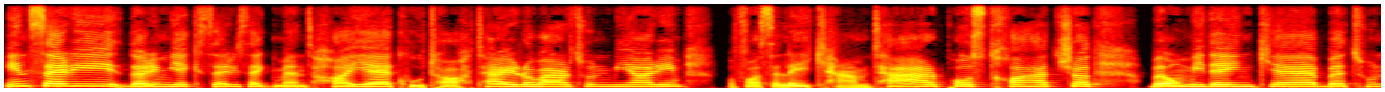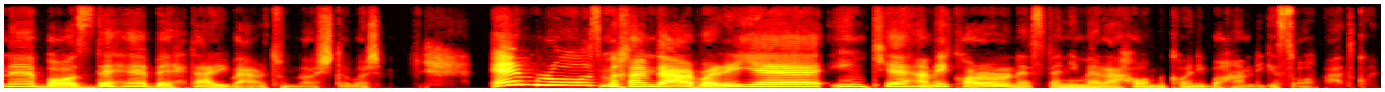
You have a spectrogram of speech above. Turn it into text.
این سری داریم یک سری سگمنت های کوتاهتری رو براتون میاریم. با فاصله کمتر پست خواهد شد. به امید اینکه بتونه بازده بهتری براتون داشته باشه. امروز می‌خوایم درباره اینکه همه کارا رو نصف نیمه رها می‌کنی با هم دیگه صحبت کنیم.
